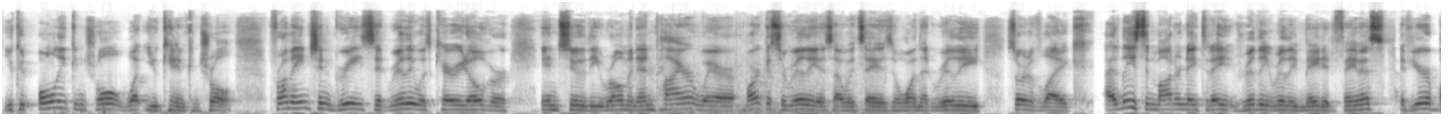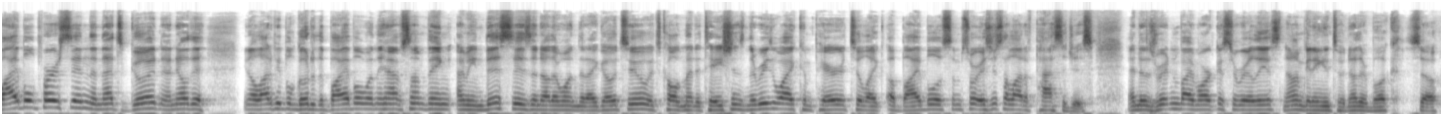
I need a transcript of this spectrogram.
You can only control what you can control. From ancient Greece, it really was carried over into the Roman Empire, where Marcus Aurelius, I would say, is the one that really sort of like, at least in modern day today, really, really made it famous. If you're a Bible person, then that's good. And I know that, you know, a lot of people go to the Bible when they have something. I mean, this is another one that I go to. It's called Meditation And the reason why I compare it to like a Bible of some sort is just a lot of passages. And it was written by Marcus Aurelius. Now I'm getting into another book. So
